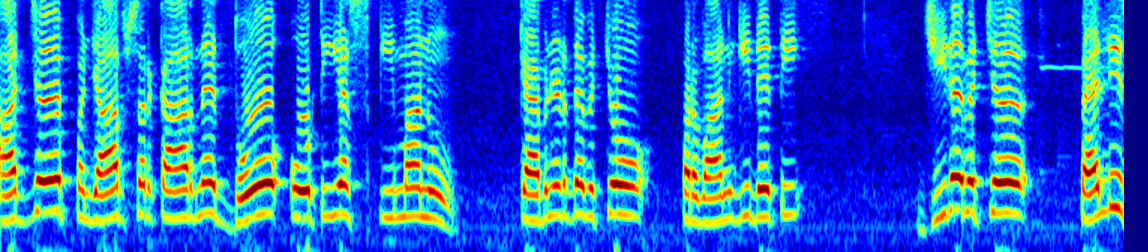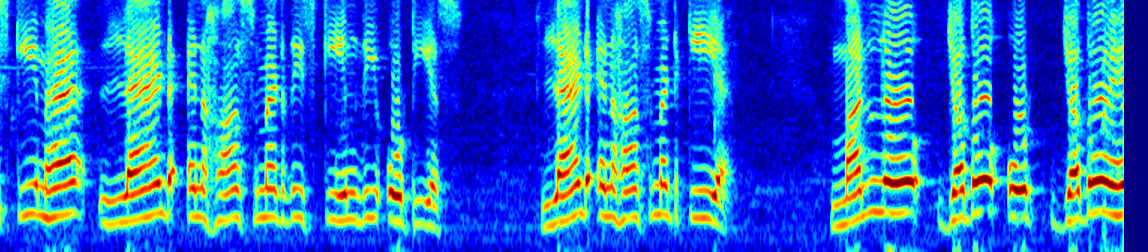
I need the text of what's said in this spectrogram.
ਅੱਜ ਪੰਜਾਬ ਸਰਕਾਰ ਨੇ ਦੋ OTS ਸਕੀਮਾਂ ਨੂੰ ਕੈਬਨਿਟ ਦੇ ਵਿੱਚੋਂ ਪ੍ਰਵਾਨਗੀ ਦਿੱਤੀ, ਜਿਹਦੇ ਵਿੱਚ ਪਹਿਲੀ ਸਕੀਮ ਹੈ ਲੈਂਡ ਐਨਹਾਂਸਮੈਂਟ ਦੀ ਸਕੀਮ ਦੀ OTS ਲੈਂਡ ਐਨਹਾਂਸਮੈਂਟ ਕੀ ਹੈ? ਮੰਨ ਲਓ ਜਦੋਂ ਉਹ- ਜਦੋਂ ਇਹ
